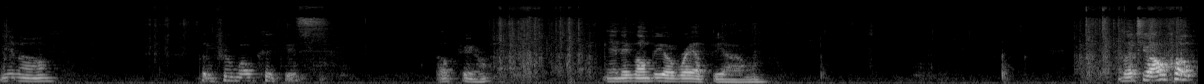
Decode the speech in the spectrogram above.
You know, put a few more cookies up here. And they're going to be a wrap, y'all. But you also,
